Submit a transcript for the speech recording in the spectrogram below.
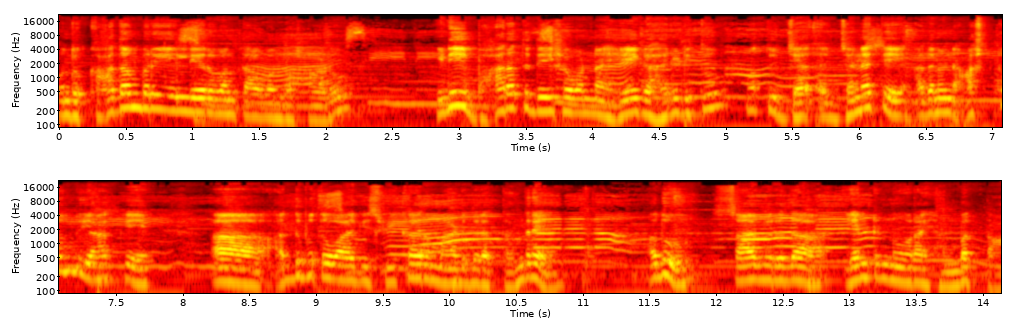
ಒಂದು ಕಾದಂಬರಿಯಲ್ಲಿರುವಂತಹ ಒಂದು ಹಾಡು. ಇಡೀ ಭಾರತ ದೇಶವನ್ನು ಹೇಗೆ ಹರಡಿತು ಮತ್ತು ಜ, ಜನತೆ ಅದನ್ನು ಅಷ್ಟೊಂದು ಯಾಕೆ ಅದ್ಭುತವಾಗಿ ಸ್ವೀಕಾರ ಮಾಡಿದಿರತ್ತಂದರೆ ಅದು ಸಾವಿರದ ಎಂಟುನೂರ ಎಂಬತ್ತಾ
